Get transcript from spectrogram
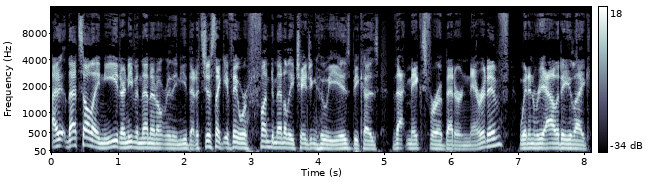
I, that's all i need and even then i don't really need that. It's just like if they were fundamentally changing who he is because that makes for a better narrative when in reality like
